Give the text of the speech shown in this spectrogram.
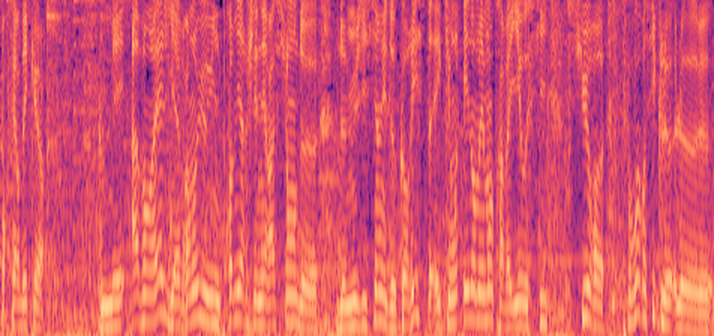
pour faire des chœurs. Mais avant elle, il y a vraiment eu une première génération de, de musiciens et de choristes et qui ont énormément travaillé aussi sur. euh, Il faut voir aussi que le, le-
